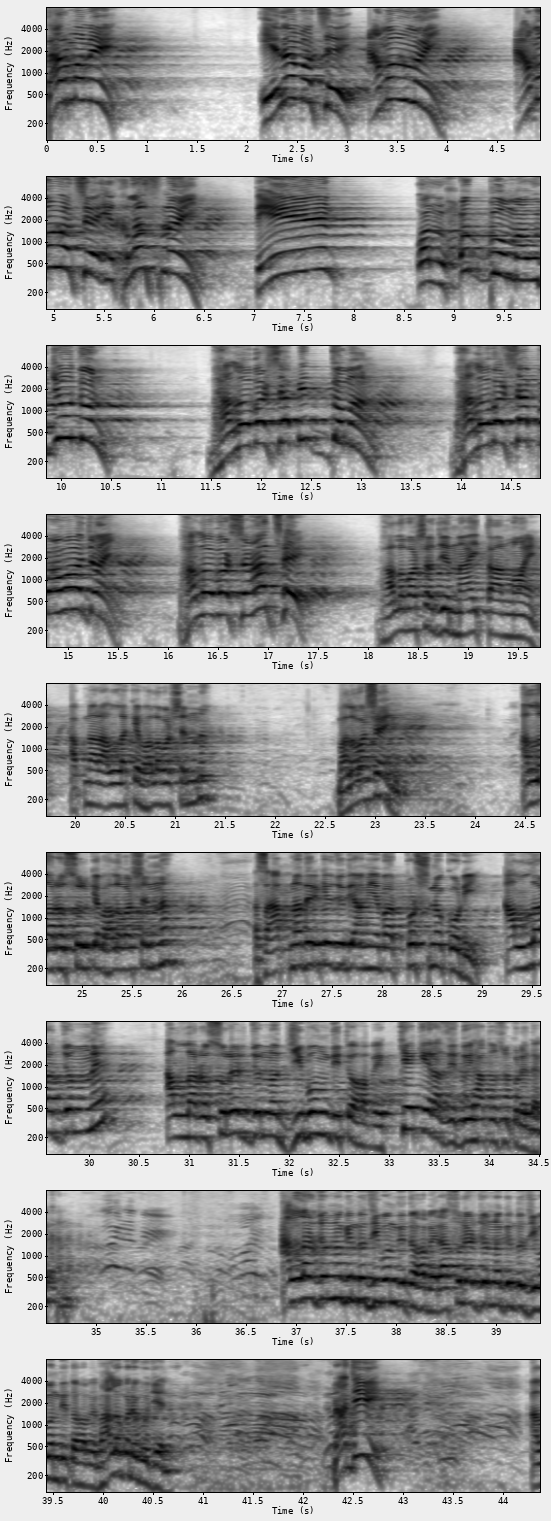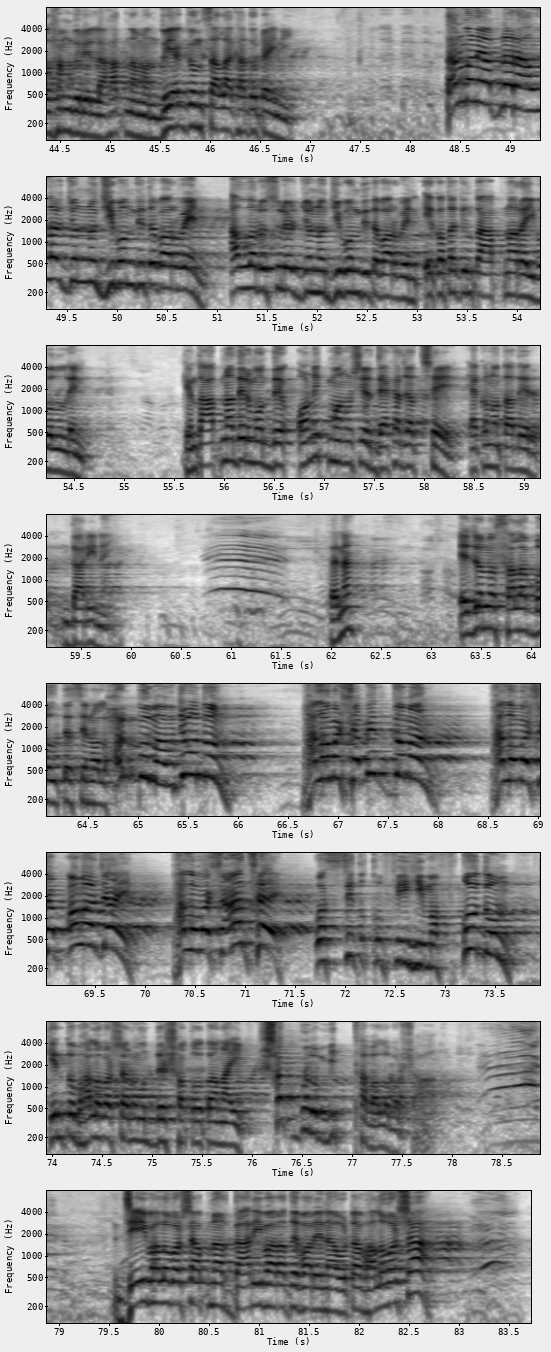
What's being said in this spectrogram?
তার মানে এলাম আছে, আমল নাই, আমল আছে, ইখলাস নাই। তিন ভালোবাসা বিদ্যমান, ভালোবাসা পাওয়া যায়, ভালোবাসা আছে। ভালোবাসা যে নাই তা নয়। আপনার আল্লাহকে ভালোবাসেন না? ভালোবাসেন? আল্লাহ রসুলকে ভালোবাসেন না? আচ্ছা আপনাদেরকে যদি আমি এবার প্রশ্ন করি, আল্লাহর জন্যে আল্লাহ রসুলের জন্য জীবন দিতে হবে। কে কে রাজি? দুই হাত উঁচু করে দেখেন। আল্লাহর জন্য কিন্তু জীবন দিতে হবে, রাসুলের জন্য কিন্তু জীবন দিতে হবে। ভালো করে বুঝেন। রাজি? আলহামদুলিল্লাহ, হাত নামান। দুই একজন চালাক, হাত ওটাইনি আপনারা আল্লাহর জন্য জীবন দিতে পারবেন, আল্লাহ রসুলের জন্য জীবন দিতে পারবেন, এ কথা কিন্তু আপনারাই বললেন। কিন্তু আপনাদের মধ্যে অনেক মানুষের দেখা যাচ্ছে, এখনও তাদের দাড়ি নাই। তাই না? এই জন্য সালাব বলতেছেন ভালোবাসা বিদ্যমান, ভালোবাসা পাওয়া যায়, ভালোবাসা আছে। কিন্তু ভালোবাসার মধ্যে সততা নাই, সবগুলো মিথ্যা ভালোবাসা। যেই ভালোবাসা আপনার দাড়ি বাড়াতে পারে না, ওটা ভালোবাসা?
